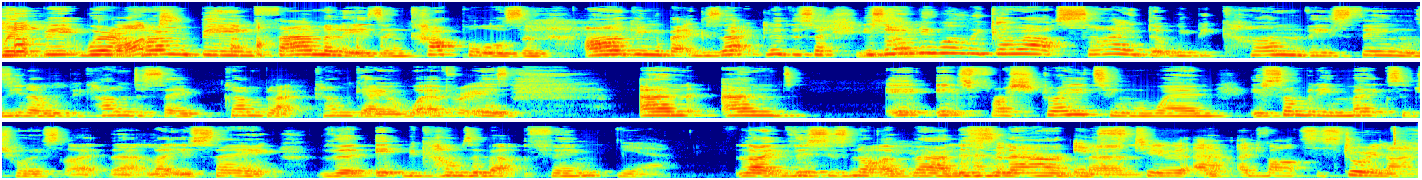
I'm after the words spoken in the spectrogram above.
We're, be, we're at home being families and couples and arguing about exactly the same. It's only when we go outside that we become these things. You know, we become disabled, become black, become gay, or whatever it is. And and it, it's frustrating when if somebody makes a choice like that, like you're saying, that it becomes about the thing Yeah. Like this is not a band. This is an Arab it's to um, advance the storyline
